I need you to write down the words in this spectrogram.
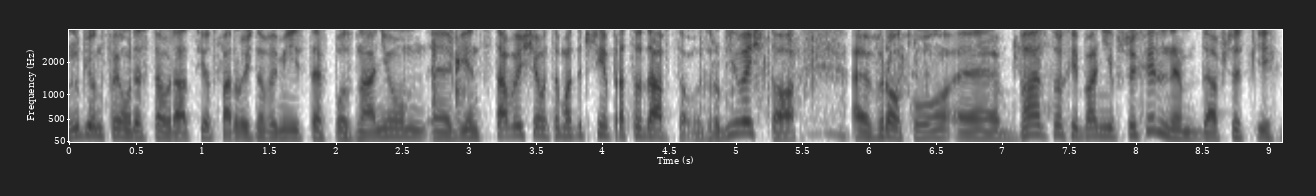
lubią twoją restaurację, otwarłeś nowe miejsce w Poznaniu, więc stałeś się automatycznie pracodawcą. Zrobiłeś to w roku bardzo chyba nieprzychylnym dla wszystkich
